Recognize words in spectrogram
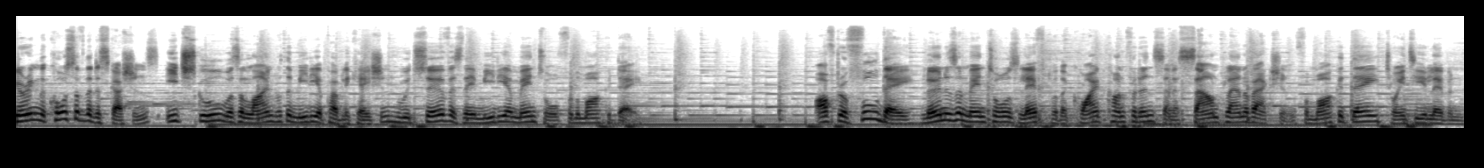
During the course of the discussions, each school was aligned with a media publication who would serve as their media mentor for the market day. After a full day, learners and mentors left with a quiet confidence and a sound plan of action for Market Day 2011.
